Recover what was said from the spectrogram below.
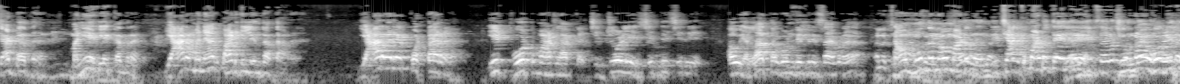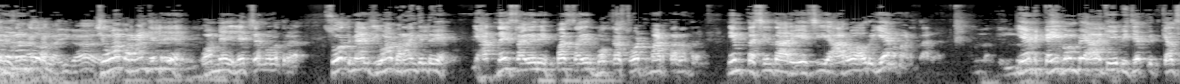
ಶೆಡ್ ಅದ. ಮನೆ ಇರ್ಲಿಕ್ಕಂದ್ರೆ ಯಾರ ಮನ್ಯಾಗ ಬಾಡಿಗೆಲಿಂದ ಅದಾರ? ಯಾರೇ ಕೊಟ್ಟಾರ? ಇಟ್ಟು ಫೋಟ್ ಮಾಡ್ಲಾಕ ಚಿಂಚೋಳಿ ಸಿದ್ದಿಸಿರಿ ಅವು ಎಲ್ಲ ತಗೊಂಡಿಲ್ರಿ ಸಾಹೇಬ್ರ. ನಾವು ಮುಂದೆ ನಾವು ಮಾಡೋದು ಚೆಕ್ ಮಾಡುದೇ ಇಲ್ಲ ಜೀವನ ಹೋಗಿದ್ರಿ ನಮ್ದು. ಜೀವ ಬರಂಗಿಲ್ರಿ. ಒಮ್ಮೆ ಇಲೆಕ್ಷನ್ ಹೋದ್ರ ಸೋತ ಮ್ಯಾಲ ಜೀವ ಬರಂಗಿಲ್ರಿ. ಹದಿನೈದು ಸಾವಿರ ಇಪ್ಪತ್ತು ಸಾವಿರ ಬೊಕ್ಕ ಸೋಟ್ ಮಾಡ್ತಾರಂದ್ರೆ ನಿಮ್ಮ ತಹಸೀಲ್ದಾರ್ ಎ ಸಿ ಓ ಅವರು ಏನು ಮಾಡ್ತಾರೆ? ಏನು ಕೈಗೊಂಬೆ ಆಗಿ ಬಿಜೆಪಿ ಕೆಲಸ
